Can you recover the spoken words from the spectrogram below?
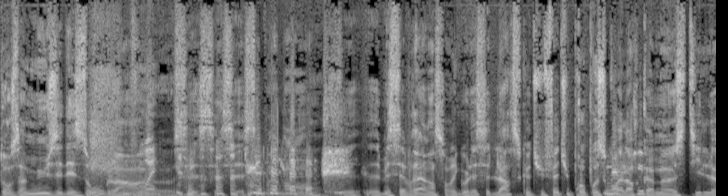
dans un musée des ongles. Hein. Ouais. Euh, c'est- c'est- c'est- c'est vraiment- c'est- mais c'est vrai, hein, sans rigoler, c'est de l'art ce que tu fais. Tu proposes quoi Merci. alors comme style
